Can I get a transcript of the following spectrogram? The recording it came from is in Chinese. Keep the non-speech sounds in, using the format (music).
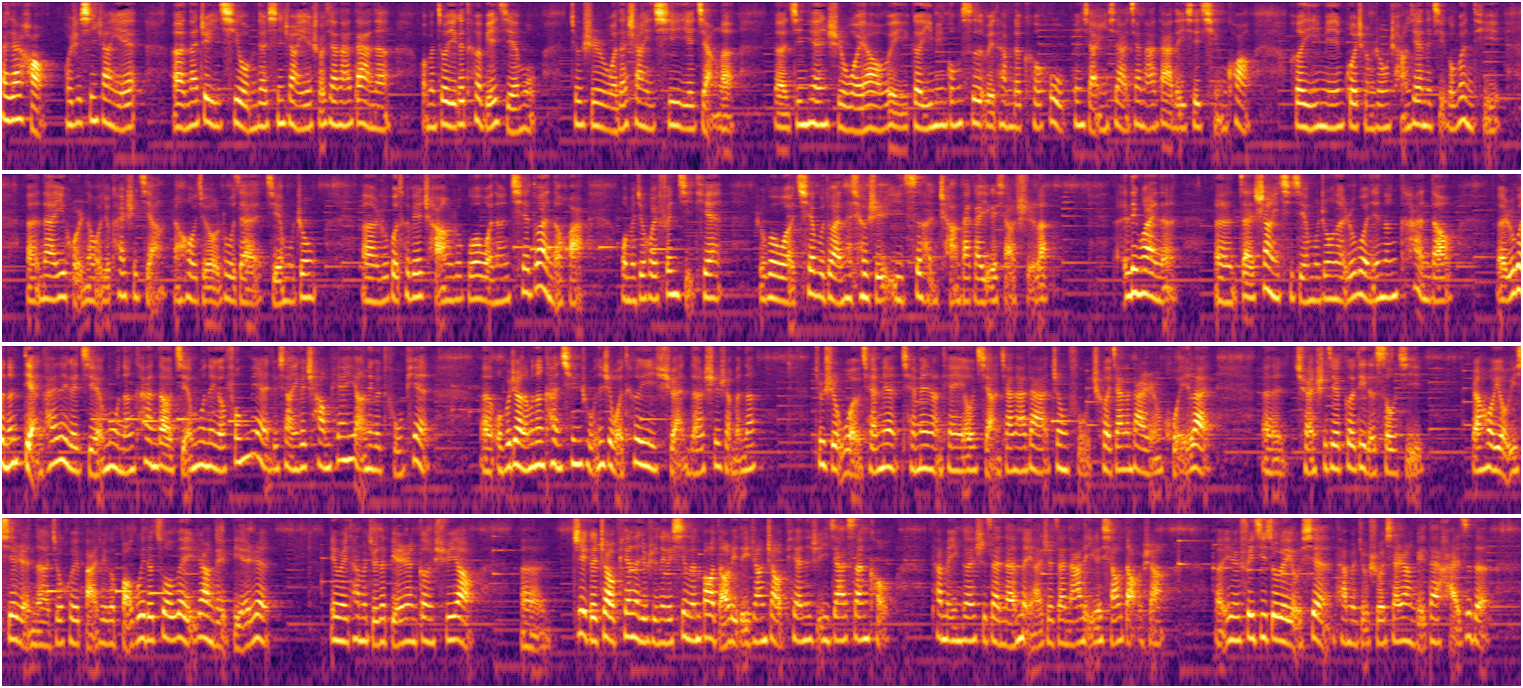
大家好，我是新上爷。呃，那这一期我们的新上爷说加拿大呢，我们做一个特别节目，就是我在上一期也讲了，呃，今天是我要为一个移民公司为他们的客户分享一下加拿大的一些情况和移民过程中常见的几个问题。呃，那一会儿呢我就开始讲，然后就录在节目中。呃，如果特别长，如果我能切断的话，我们就会分几天。如果我切不断，(laughs) 那就是一次很长，大概一个小时了。另外呢，呃，在上一期节目中呢，如果您能看到，呃，如果能点开那个节目，能看到节目那个封面，就像一个唱片一样那个图片，呃，我不知道能不能看清楚。那是我特意选的，是什么呢？就是我前面前面两天也有讲，加拿大政府撤加拿大人回来，呃，全世界各地的搜集。然后有一些人呢，就会把这个宝贵的座位让给别人，因为他们觉得别人更需要。呃，这个照片呢，就是那个新闻报道里的一张照片，那是一家三口，他们应该是在南美还是在哪里一个小岛上。呃，因为飞机座位有限，他们就说先让给带孩子的，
